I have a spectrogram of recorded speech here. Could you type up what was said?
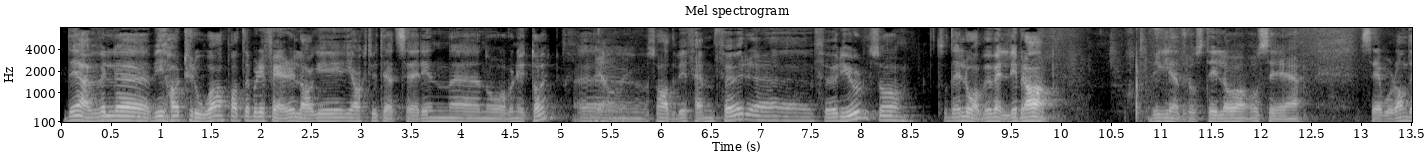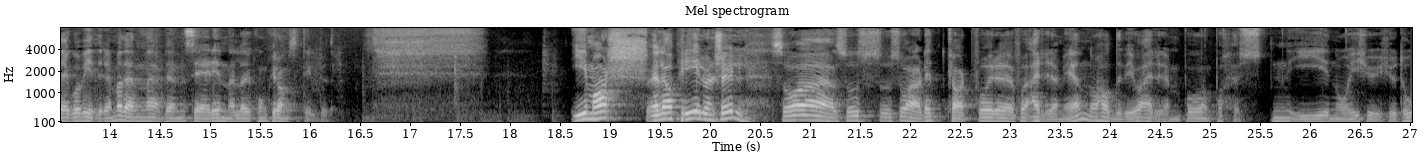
det er vel, eh, Vi har troa på at det blir flere lag i, i aktivitetsserien nå over nyttår. Så hadde vi fem før, før jul, så, så det lover veldig bra vi gleder oss til å, å se, se, hvordan det går videre med den, den serien, eller konkurransetilbudet. I mars, eller april, unnskyld, så, så, så er det klart for, for, RM igjen. Nå hadde vi jo RM på, på høsten i, nå i 2022.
